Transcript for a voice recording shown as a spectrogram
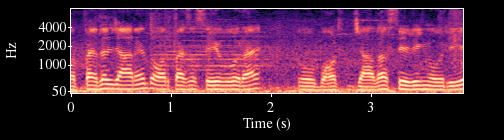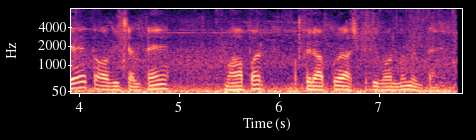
और पैदल जा रहे हैं तो और पैसा सेव हो रहा है। तो बहुत ज़्यादा सेविंग हो रही है। तो अभी चलते हैं वहाँ पर और फिर आपको राष्ट्रपति भवन में मिलते हैं।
